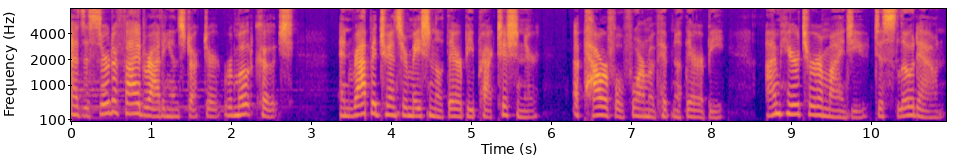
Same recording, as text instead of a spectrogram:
As a certified riding instructor, remote coach, and rapid transformational therapy practitioner, a powerful form of hypnotherapy, I'm here to remind you to slow down,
